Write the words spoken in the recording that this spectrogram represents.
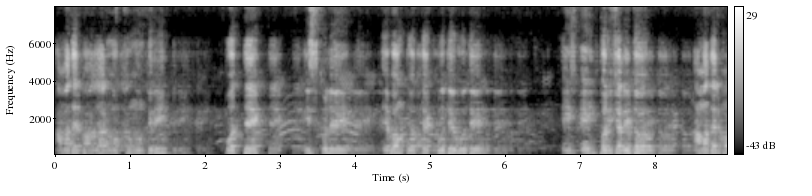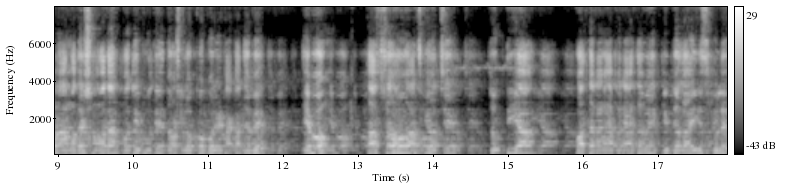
আমাদের বাংলার মুখ্যমন্ত্রী প্রত্যেক স্কুলে এবং প্রত্যেক বুথে বুথে এই এই পরিচালিত আমাদের পর আমাদের সমাধান প্রতি বুথে দশ লক্ষ করে টাকা দেবে এবং তার সহ আজকে হচ্ছে দুগদিয়া পদ্মারাঙ্গা প্রাথমিক বিদ্যালয় স্কুলে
